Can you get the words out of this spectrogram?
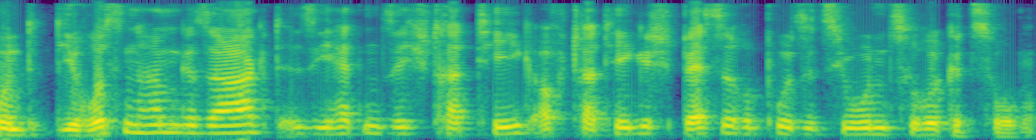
und die Russen haben gesagt, sie hätten sich strateg auf strategisch bessere Positionen zurückgezogen.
